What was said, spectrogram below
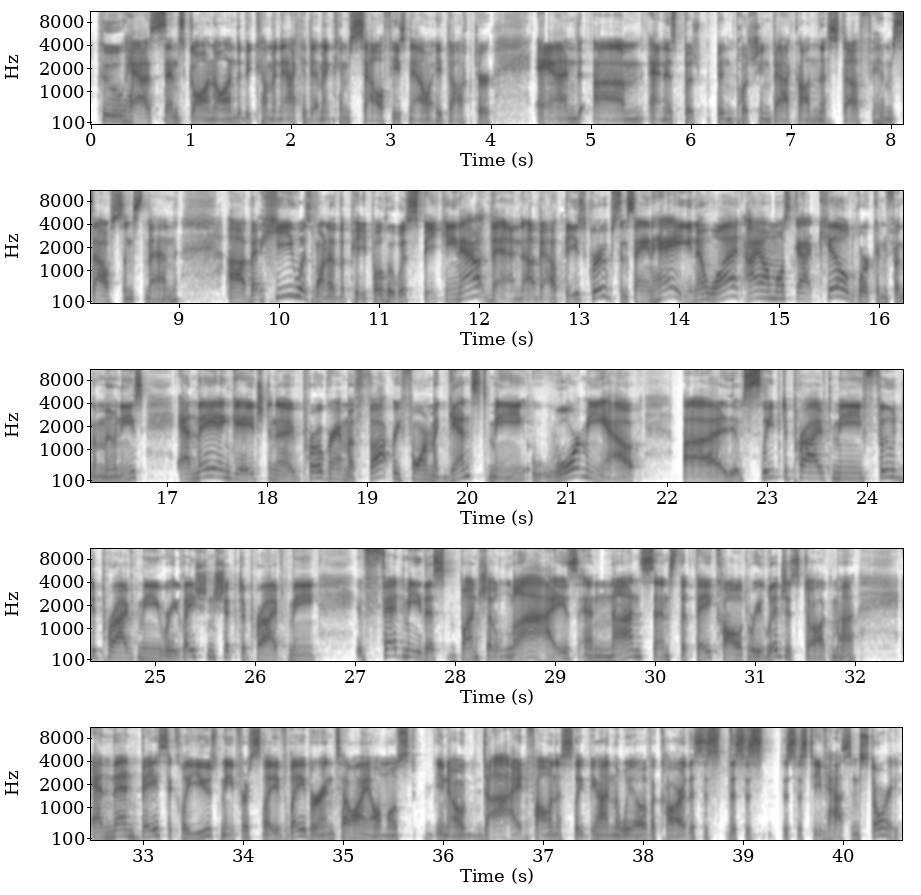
who has since gone on to become an academic himself. He's now a doctor, and um, and has been pushing back on this stuff himself since then. Uh, but he was one of the people who was speaking out then about these groups and saying, "Hey, you know what? I almost got killed working for the Moonies, and they engaged in a program of thought reform against me, wore me out." Uh, sleep deprived me, food deprived me, relationship deprived me, it fed me this bunch of lies and nonsense that they called religious dogma, and then basically used me for slave labor until I almost, you know, died falling asleep behind the wheel of a car. This is this is this is Steve Hassan's story.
